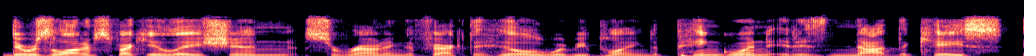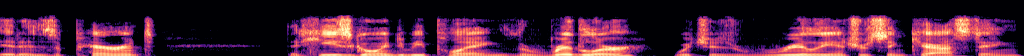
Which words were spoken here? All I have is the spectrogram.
there was a lot of speculation surrounding the fact that Hill would be playing the Penguin. It is not the case. It is apparent that he's going to be playing the Riddler, which is really interesting casting,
